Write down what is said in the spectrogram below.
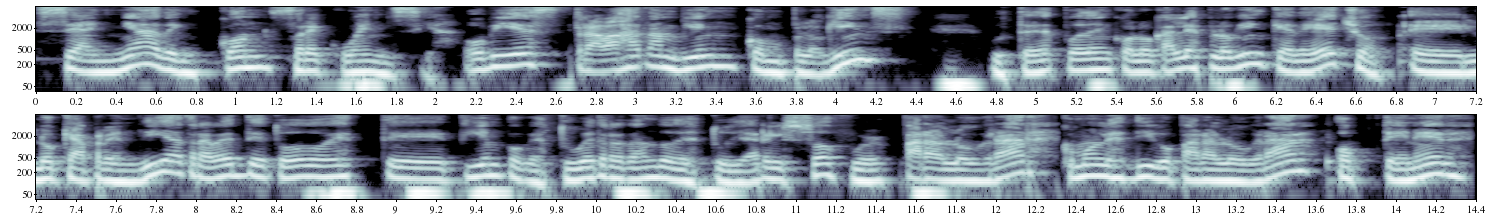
se añaden con frecuencia. OBS trabaja también con plugins ustedes pueden colocarles plugin que de hecho eh, lo que aprendí a través de todo este tiempo que estuve tratando de estudiar el software para lograr, como les digo, para lograr obtener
